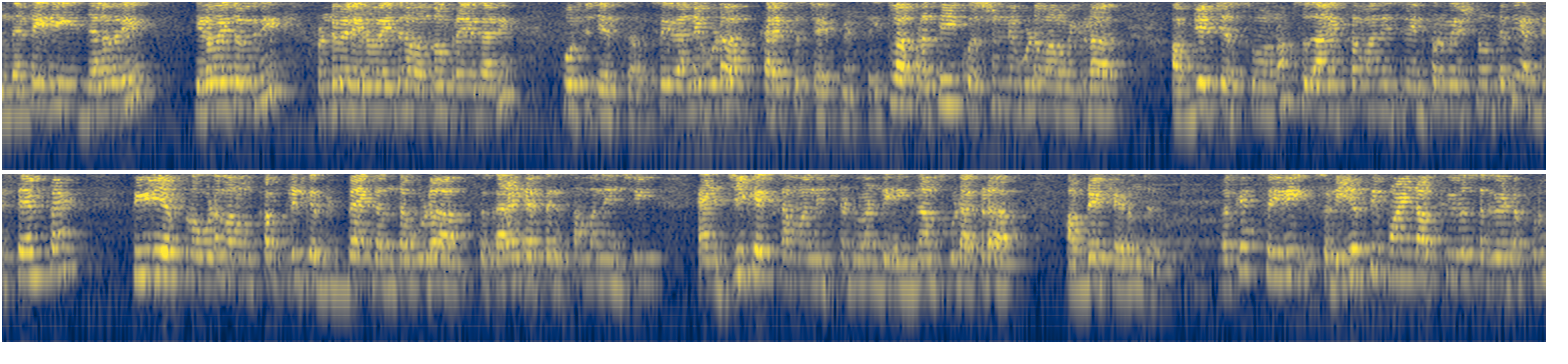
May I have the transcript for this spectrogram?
ఉంది అంటే ఇది జనవరి ఇరవై తొమ్మిది రెండు వేల ఇరవై ఐదున వందవ ప్రయోగాన్ని పూర్తి చేస్తారు. సో ఇవన్నీ కూడా కరెక్ట్ స్టేట్మెంట్స్. ఇట్లా ప్రతి క్వశ్చన్ని కూడా మనం ఇక్కడ అప్డేట్ చేస్తూ ఉన్నాం. సో దానికి సంబంధించిన ఇన్ఫర్మేషన్ ఉంటుంది. అట్ ది సేమ్ టైం పీడిఎఫ్లో కూడా మనం కంప్లీట్గా బిడ్ బ్యాంక్ అంతా కూడా సో కరెంట్ అఫైర్స్ సంబంధించి అండ్ జీకేకి సంబంధించినటువంటి ఎగ్జామ్స్ కూడా అక్కడ అప్డేట్ చేయడం జరుగుతుంది. ఓకే సో ఇది సో డిఎస్సి పాయింట్ ఆఫ్ వ్యూలో చదివేటప్పుడు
